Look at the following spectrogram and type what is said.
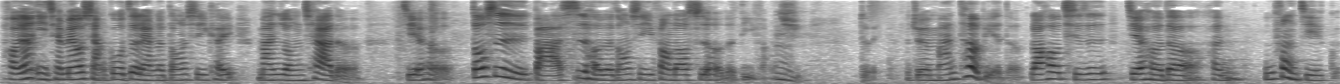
好像以前没有想过这两个东西可以蛮融洽的结合，都是把适合的东西放到适合的地方去。对我觉得蛮特别的，然后其实结合的很无缝接轨。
